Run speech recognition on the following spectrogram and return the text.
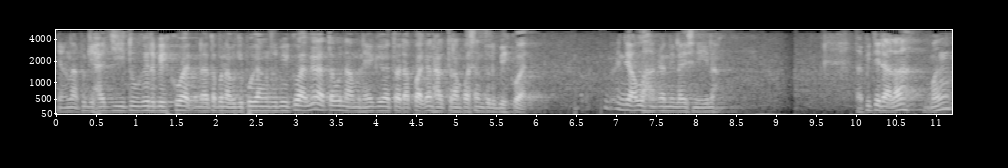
Yang nak pergi haji tu ke lebih kuat ataupun nak pergi perang tu lebih kuat ke atau nak meniaga atau dapatkan harta rampasan tu lebih kuat. Ini Allah akan nilai sendirilah. Tapi tidaklah meng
